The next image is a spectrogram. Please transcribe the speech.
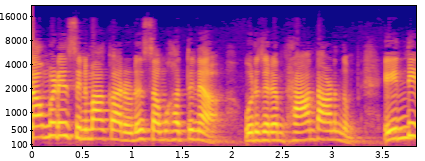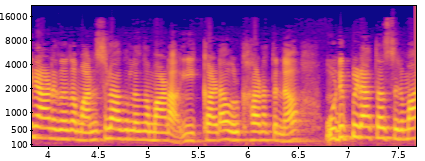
നമ്മുടെ സിനിമാക്കാരോട് സമൂഹത്തിന് ഒരുതരം ഭ്രാന്താണെന്നും എന്തിനാണിതെന്ന് മനസ്സിലാകില്ലെന്നുമാണ് ഈ കട ഉദ്ഘാടനത്തിന് ഉടുപ്പിടാത്ത സിനിമാ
